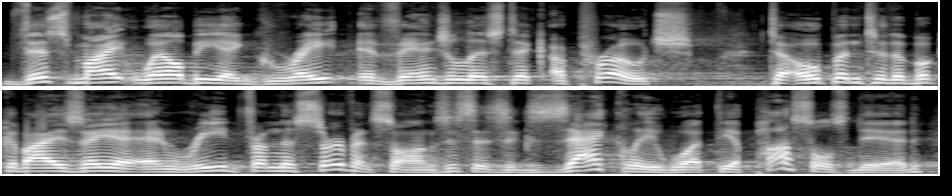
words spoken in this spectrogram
this might well be a great evangelistic approach to open to the book of Isaiah and read from the servant songs. This is exactly what the apostles did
